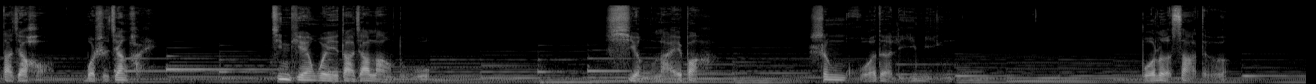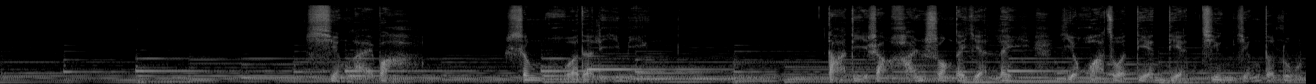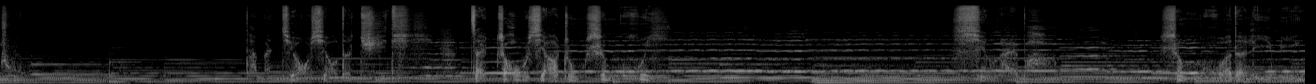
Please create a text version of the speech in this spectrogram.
大家好，我是江海。今天为大家朗读《醒来吧，生活的黎明》。伯勒萨德。醒来吧，生活的黎明。大地上寒霜的眼泪已化作点点晶莹的露珠，他们娇小的躯体在朝霞中生辉。醒来吧，生活的黎明。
